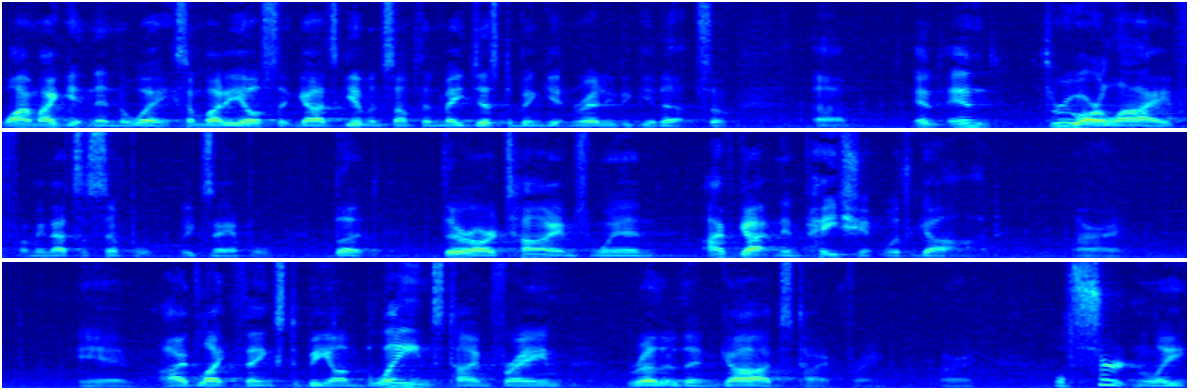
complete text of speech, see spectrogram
why am I getting in the way? Somebody else that God's given something may just have been getting ready to get up. So, um, and, and through our life, I mean, that's a simple example, but there are times when I've gotten impatient with God, all right? And I'd like things to be on Blain's time frame rather than God's time frame, all right? Well, certainly,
